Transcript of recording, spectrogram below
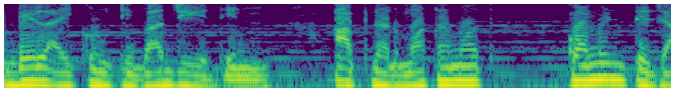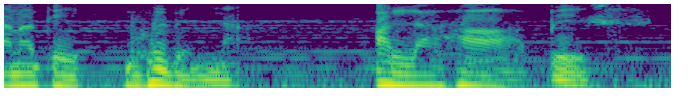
বেল আইকনটি বাজিয়ে দিন। আপনার মতামত কমেন্টে জানাতে ভুলবেন না। আল্লাহ হাফেজ।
